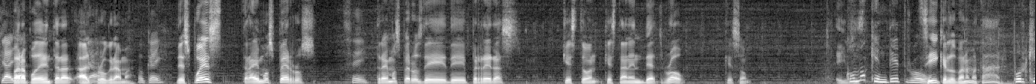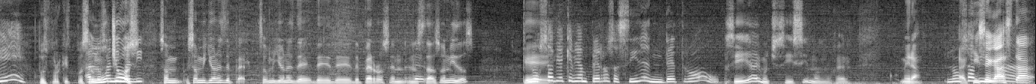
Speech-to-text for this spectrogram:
Ya, ya. para poder entrar al Ya. programa. Ok, Después, traemos perros, sí. traemos perros de, de perreras que, están, que están en death row, que son... ellos ¿Cómo que en Death Row? Sí, que los van a matar. ¿Por qué? Pues porque pues son muchos, son, son millones de perros, son millones de, de- de- de perros en, en los Estados Unidos. Que, No sabía que habían perros así de en Death Row. Sí, hay muchísimos, mujer. Mira, No aquí se gasta,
